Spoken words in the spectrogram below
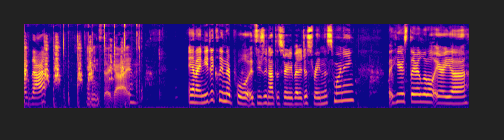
like that, it means they're a guy. And I need to clean their pool. It's usually not this dirty, but it just rained this morning. But here's their little area.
